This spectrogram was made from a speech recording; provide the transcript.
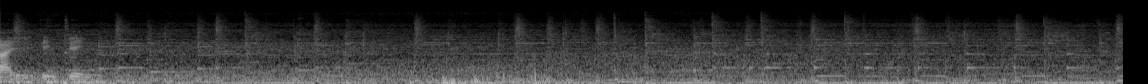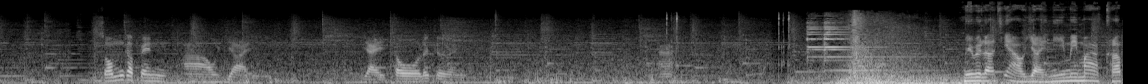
หญ่จริง ๆสมกับเป็นอ่าวใหญ่ ใหญ่โตเหลือเกินนะมีเวลาที่อ่าวใหญ่นี้ไม่มากครับ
